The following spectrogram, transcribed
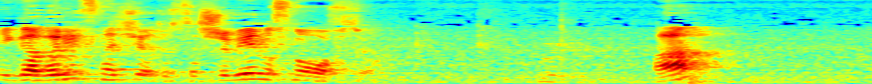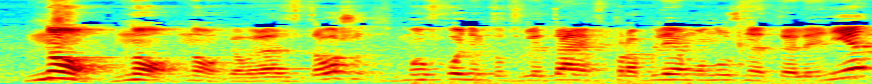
и говорит сначала, то есть Ашевейну снова все. А? Но, но, но, говорят, из-за того, что мы входим тут, влетаем в проблему, нужно это или нет,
